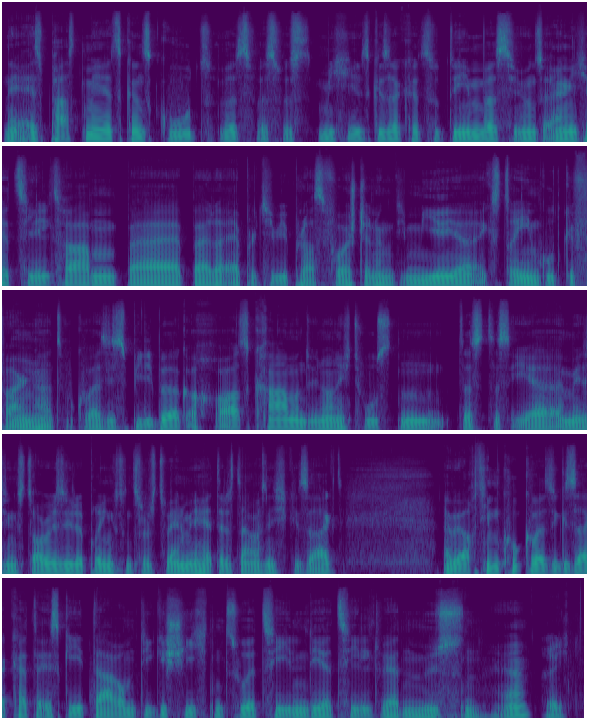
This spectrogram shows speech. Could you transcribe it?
Nee, es passt mir jetzt ganz gut, was, was, was Michi jetzt gesagt hat, zu dem, was sie uns eigentlich erzählt haben bei, bei der Apple TV Plus Vorstellung, die mir ja extrem gut gefallen hat, wo quasi Spielberg auch rauskam und wir noch nicht wussten, dass das eher Amazing Stories wieder bringt und selbst wenn mir hätte das damals nicht gesagt. Aber auch Tim Cook quasi gesagt hatte, es geht darum, die Geschichten zu erzählen, die erzählt werden müssen. Ja? Richtig.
